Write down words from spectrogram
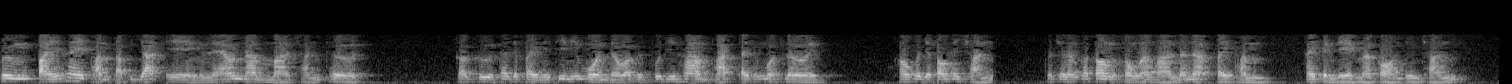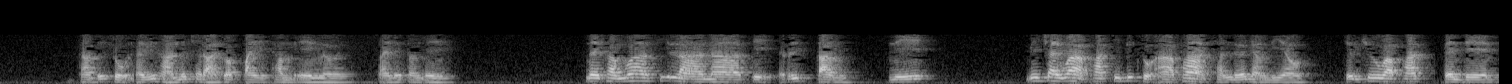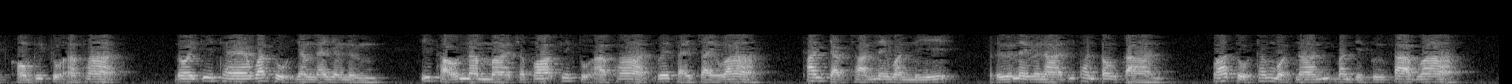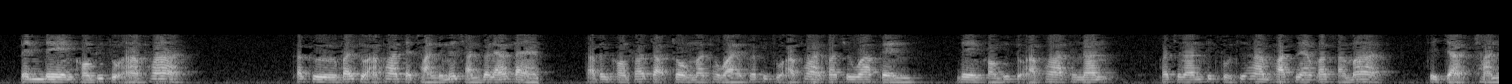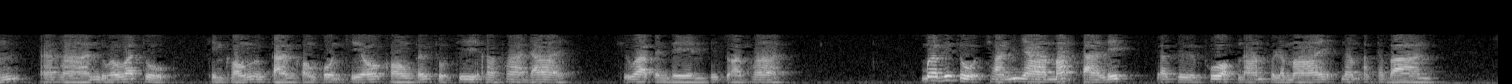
พึงไปให้ทำกัปปิยะเองแล้วนำมาฉันเถิด ก็คือถ้าจะไปในที่นิมนต์แต่ว่าเป็นผู้ที่ห้ามพัดไปทั้งหมดเลย เขาก็จะต้องให้ฉัน เพราะฉะนั้นก็ต้องส่งอาหารนั้นนะไปทำให้เป็นเดนมาก่อนจึงฉันตามพิสูจน์ในวิหารไม่ฉลาดก็ไปทำเองเลย ไปด้วยตนเอง ในคำว่าทิลานาติริตัง นี้ไม่ใช่ว่าพัดที่ภิกษุอาพาธฉันเหลืออย่างเดียว จึงชื่อว่าพัดเป็นเดนของภิกษุอาพาธโดยที่แท้วัตถุอย่างใดอย่างหนึ่ง ที่เขานำมาเฉพาะภิกษุอาพาธด้วยใส่ใจว่า ท่านจักฉันในวันนี้ หรือในเวลาที่ท่านต้องการวัตถุทั้งหมดนั้นบัณฑิตพึงทราบว่าเป็นเดนของพิจุอาพาธก็คือพระพิจุอาพาธจะฉันหรือไม่ฉันก็แล้วแต่ ถ้าเป็นของพระเจาะจงมาถวายพระพิจุอาพาธก็ชื่อว่าเป็นเดนของพิจุอาพาธเท่านั้น เพราะฉะนั้นพิจุที่ห้ามพัดแล้วก็สามารถที่จะฉันอาหารหรือว่าวัตถุสิ่งของต่างๆของโกนเกี้ยวของพระพิจุที่อาพาธได้ ชื่อว่าเป็นเดนพิจุอาพาธ เมื่อพิสุฉันยามะตาลิกก็คือพวกน้ำผลไม้ น้ำอัตบาล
